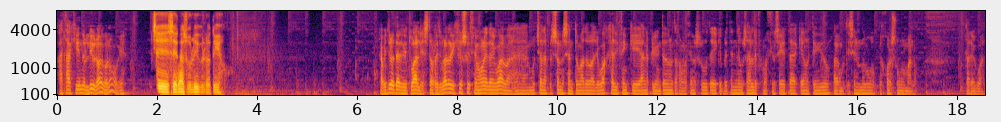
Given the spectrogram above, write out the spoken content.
Ah, estás escribiendo un libro o algo, ¿no? ¿O qué? Ese será su libro, tío. Capítulo de rituales. Los rituales religiosos y ceremonias da igual. eh, Muchas de las personas se han tomado ayahuasca, dicen que han experimentado una transformación absoluta y que pretenden usar la información secreta que han obtenido para convertirse en un nuevo, mejor ser humano. Tal y cual.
